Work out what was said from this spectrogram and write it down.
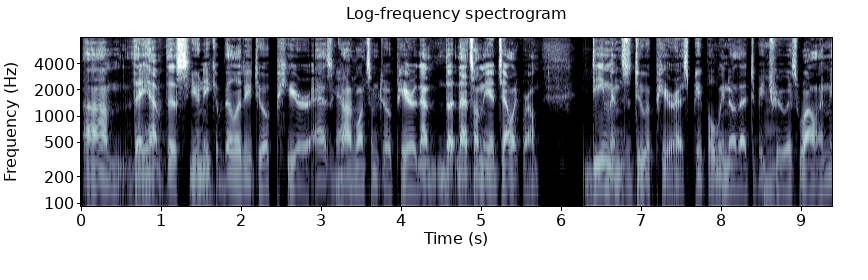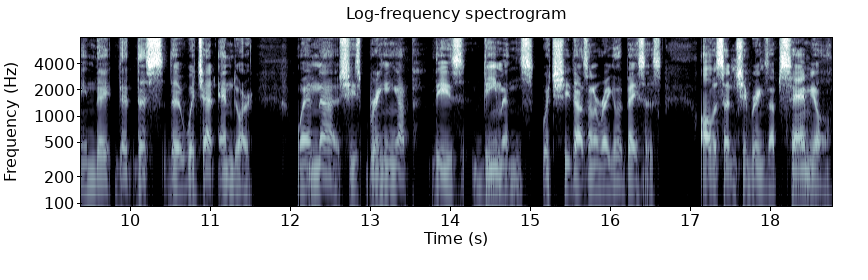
um, they have this unique ability to appear as God wants them to appear. Now th- that's on the angelic realm. Demons do appear as people. We know that to be true as well. I mean, they, the, this the witch at Endor, when uh, she's bringing up these demons, which she does on a regular basis, all of a sudden she brings up Samuel,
